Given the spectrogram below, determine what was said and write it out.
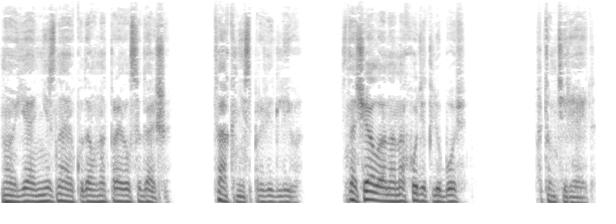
Но я не знаю, куда он отправился дальше. Так несправедливо. Сначала она находит любовь, потом теряет.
